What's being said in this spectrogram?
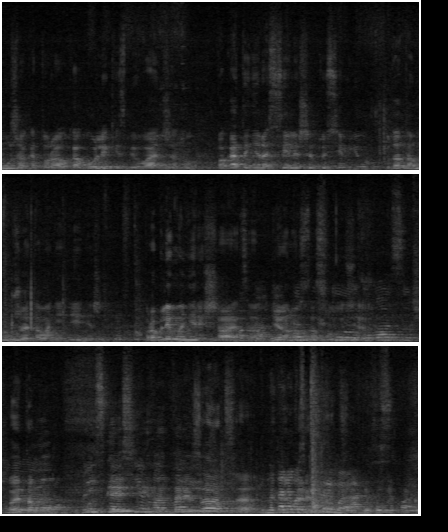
мужа, который алкоголик, избивает жену. Пока ты не расселишь эту семью, куда-то мужа этого не денешь, проблема не решается Богдан, в я 90 думаю, что случаев. у вас очень Поэтому вот близкая здесь тема инвентаризация. Наталья вас инвентаризация. підтримує, Анна Засипаєва.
